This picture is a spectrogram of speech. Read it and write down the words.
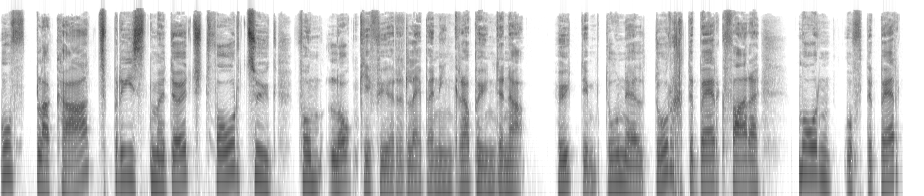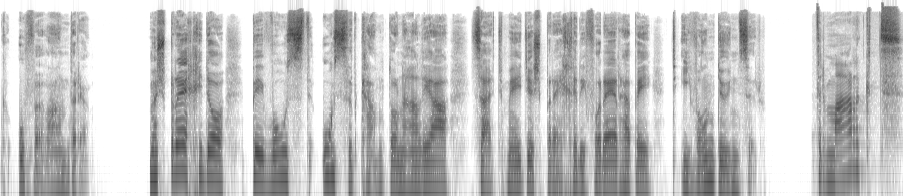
Auf Plakat preist man dort die Vorzüge vom Lokführerleben in Graubünden an. Heute im Tunnel durch den Berg fahren, morgen auf den Berg aufwandern. Wir sprechen hier bewusst außerkantonale an, sagt die Mediensprecherin von RHB, Yvonne Dünser. Der Markt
